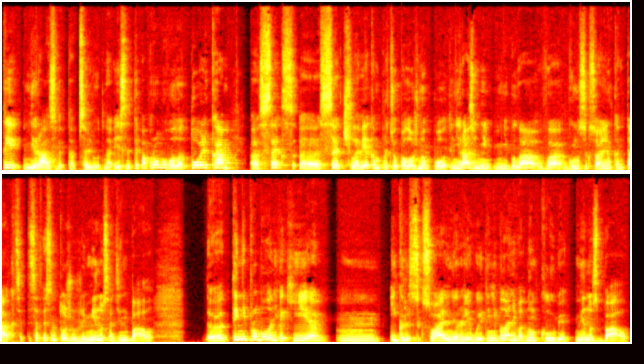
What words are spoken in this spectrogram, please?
ты не развита абсолютно. Если ты попробовала только э, секс э, с человеком противоположного пола, ты ни разу не, не была в гомосексуальном контакте, ты, соответственно, тоже уже минус один балл. Э, ты не пробовала никакие игры сексуальные, ролевые, ты не была ни в одном клубе, минус балл.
